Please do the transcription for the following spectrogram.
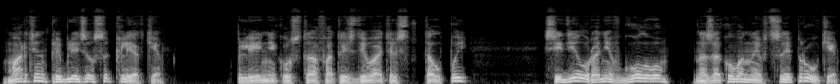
Мартин приблизился к клетке. Пленник, устав от издевательств толпы, сидел, уронив голову на закованные в цепь руки,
